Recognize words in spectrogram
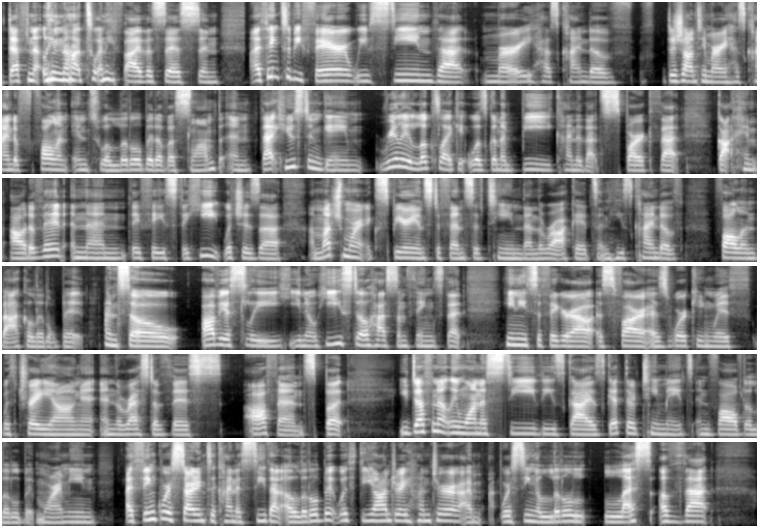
definitely not 25 assists. And I think to be fair, we've seen that Murray has kind of DeJounte Murray has kind of fallen into a little bit of a slump. And that Houston game really looked like it was going to be kind of that spark that got him out of it. And then they faced the Heat, which is a, a much more experienced defensive team than the Rockets. And he's kind of fallen back a little bit. And so obviously, you know, he still has some things that he needs to figure out as far as working with with Trae Young and, and the rest of this offense. But you definitely want to see these guys get their teammates involved a little bit more. I mean, I think we're starting to kind of see that a little bit with DeAndre Hunter. I'm we're seeing a little less of that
